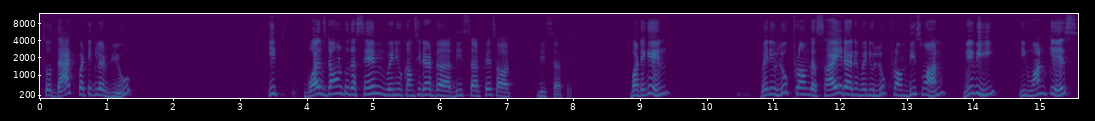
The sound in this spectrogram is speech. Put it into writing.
So, that particular view it boils down to the same when you consider the this surface or this surface. But again when you look from the side and when you look from this one maybe in one case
